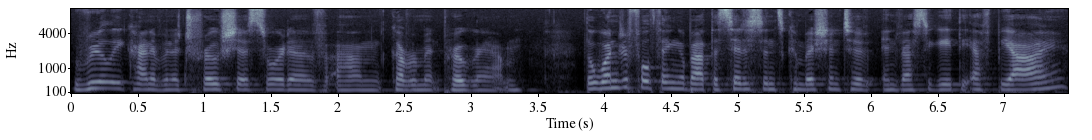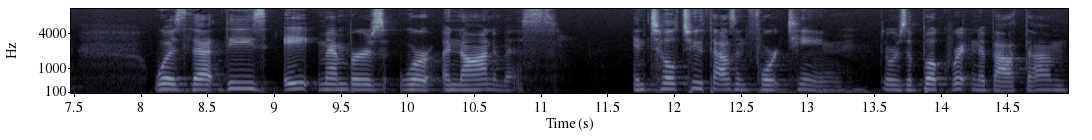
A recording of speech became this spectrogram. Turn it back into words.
really kind of an atrocious sort of um, government program. The wonderful thing about the Citizens Commission to investigate the FBI was that these eight members were anonymous until 2014. There was a book written about them,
